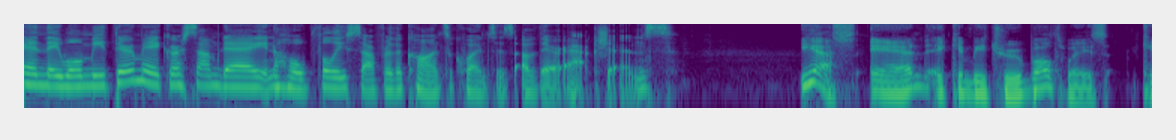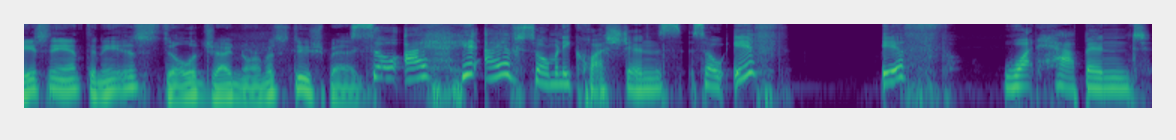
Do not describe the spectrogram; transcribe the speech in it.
and they will meet their maker someday and hopefully suffer the consequences of their actions. yes, and it can be true both ways. Casey Anthony is still a ginormous douchebag. So I I have so many questions. So if if what happened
